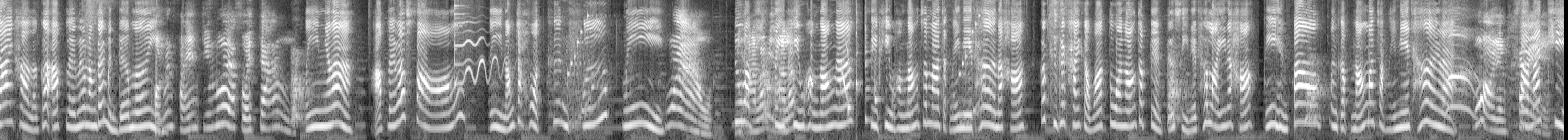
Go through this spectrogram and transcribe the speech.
ได้ค่ะ แล้วก็อัพเลเวลน้องได้เหมือนเดิมเลยขนเป็นไฟจริงๆด้วยอะสวยจังนี่ไงล่ะ อัพเลเวลสองนี่น้องจะหดขึ้นฟืบนี่ ว้าว ดูแบบมีอันละมีสีอันละผิวของน้องนะ สีผิวของน้องจะมาจากในเนเธอร์นะคะ ก็คือคล้ายๆกับว่าตัวน้องจะเปลี่ยนเป็นสีเนเธอร์ไลท์นะคะ นี่เห็นเป้าเหมือนกับน้องมาจากในเนเธอร์แหละ ว้าวยังเท่สามารถขี่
